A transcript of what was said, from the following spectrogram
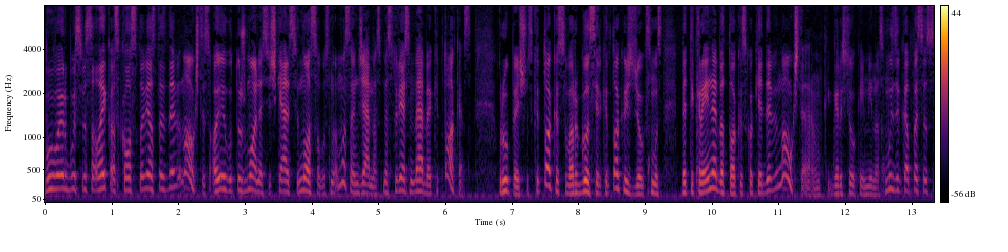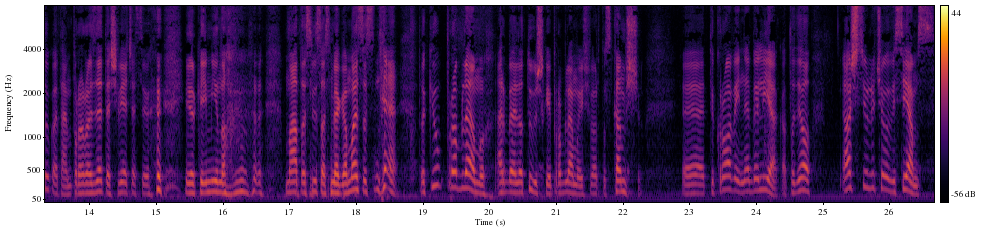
buvo ir bus visą laiką, kol stovės tas devinaukštis. O jeigu tu žmonės iškelsi nuosavus namus ant žemės, mes turėsim be abejo kitokias rūpešius, kitokius vargus ir kitokius džiaugsmus, bet tikrai nebe tokius kokie devinaukštė. Garsiau kaimynas muzika pasisuko, ten pro rozetę šviečiasi ir kaimyno matos visas mėgamasis. Ne, tokių problemų, arba lietuviškai problemą išvertus kamščių e, tikroviai nebelieka. Todėl aš siūlyčiau visiems,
